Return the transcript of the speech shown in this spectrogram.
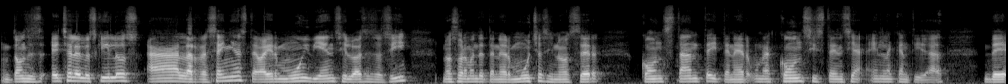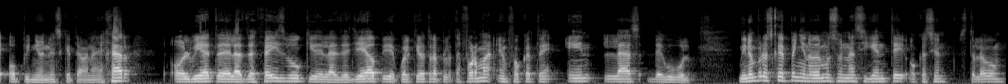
Entonces, échale los kilos a las reseñas, te va a ir muy bien si lo haces así. No solamente tener muchas, sino ser constante y tener una consistencia en la cantidad de opiniones que te van a dejar. Olvídate de las de Facebook y de las de Yelp y de cualquier otra plataforma. Enfócate en las de Google. Mi nombre es Oscar Peña. Nos vemos en una siguiente ocasión. Hasta luego.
